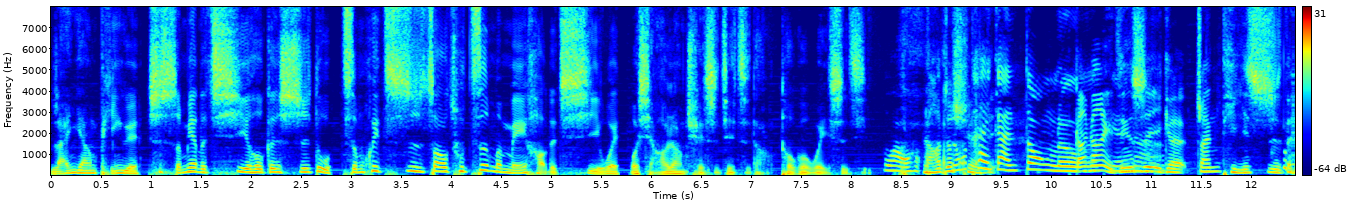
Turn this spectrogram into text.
南洋平原是什么样的气候跟湿度，怎么会制造出这么美好的气味？我想要让全世界知道。透过威士忌哇，然后就太感动了。刚刚已经是一个专题式的，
